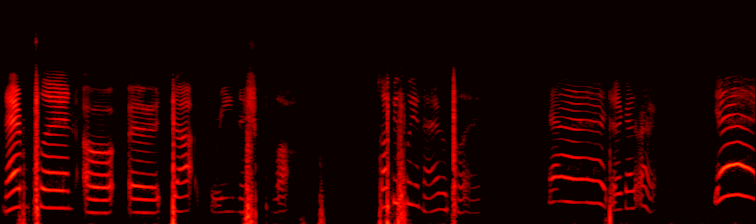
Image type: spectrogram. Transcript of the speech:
An aeroplane or a dark greenish block. It's obviously an aeroplane. Yay! Did I get it right? Yay!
